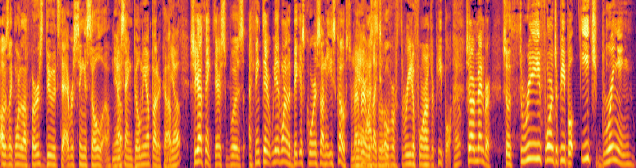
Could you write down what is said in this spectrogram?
I was like one of the first dudes to ever sing a solo. Yep. I sang "Build Me Up, Buttercup." Yep. So you got to think. There was, I think, there we had one of the biggest choruses on the East Coast. Remember, Yeah, it was absolutely. like over three to four hundred people. So I remember, so three, four hundred people, each bringing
